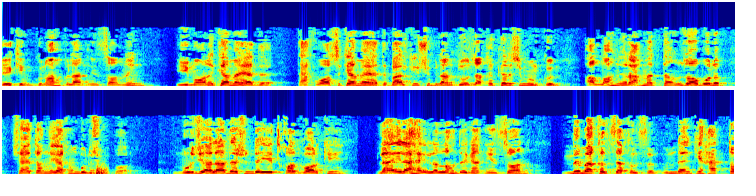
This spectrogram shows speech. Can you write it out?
lekin gunoh bilan insonning iymoni kamayadi taqvosi kamayadi balki shu bilan do'zaxga kirishi mumkin. Allohning rahmatidan uzoq bo'lib shaytonga yaqin bo'lishi bor. Murjialarda shunday e'tiqod borki la ilaha illalloh degan inson nima qilsa qilsin undan keyin hatto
